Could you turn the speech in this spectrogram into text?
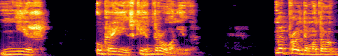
ніж українських дронів. Ми пройдемо до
